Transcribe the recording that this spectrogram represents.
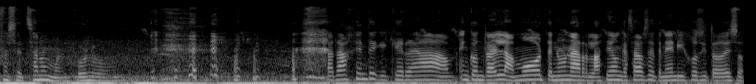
Pues echan un buen polvo. Habrá gente que querrá encontrar el amor, tener una relación, casarse, tener hijos y todo eso.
